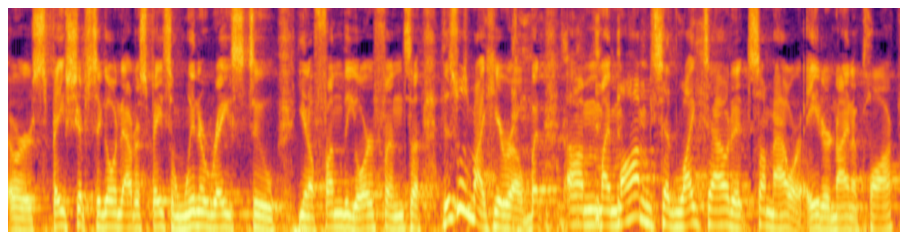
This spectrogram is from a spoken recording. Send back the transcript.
or spaceships to go into outer space and win a race to you know fund the orphans. Uh, this was my hero. But um, my mom said lights out at some hour, eight or nine o'clock.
